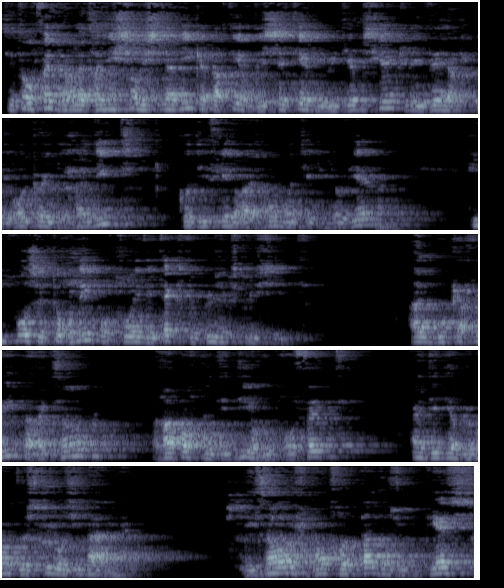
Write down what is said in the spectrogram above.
C'est en fait dans la tradition islamique à partir des 7e et 8e siècles, les vers des recueils de hadiths, codifiés dans la seconde moitié du 9e, qu'il faut se tourner pour trouver des textes plus explicites. Al-Bukhari, par exemple, rapporte des dires du prophète indéniablement hostiles aux images. Les anges n'entrent pas dans une pièce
